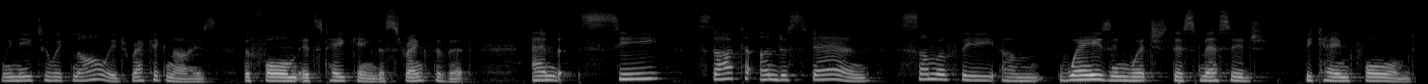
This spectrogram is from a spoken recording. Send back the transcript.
We need to acknowledge, recognize the form it's taking, the strength of it, and see, start to understand some of the um, ways in which this message became formed.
